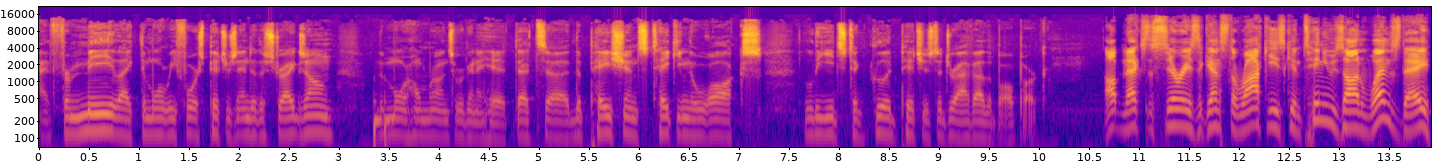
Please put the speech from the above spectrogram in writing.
I, for me, like the more we force pitchers into the strike zone, the more home runs we're going to hit. That's uh, the patience, taking the walks leads to good pitches to drive out of the ballpark. Up next, the series against the Rockies continues on Wednesday.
